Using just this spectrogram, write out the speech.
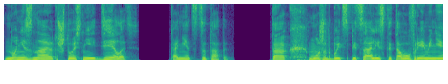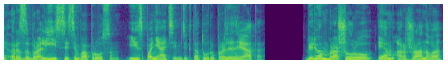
но не знают, что с ней делать». Конец цитаты. Так, может быть, специалисты того времени разобрались с этим вопросом и с понятием диктатуры пролетариата? Берем брошюру М. Аржанова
